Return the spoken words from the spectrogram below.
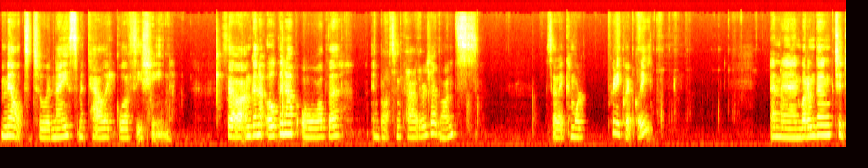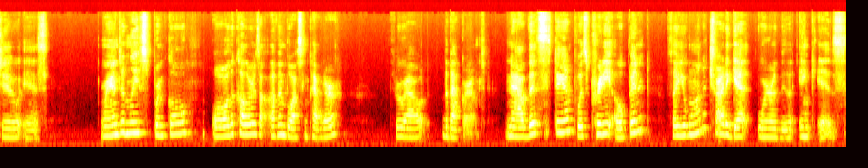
melt to a nice metallic glossy sheen. So I'm going to open up all the embossing powders at once so I can work pretty quickly. And then what I'm going to do is randomly sprinkle all the colors of embossing powder throughout the background. Now this stamp was pretty open, so you want to try to get where the ink is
